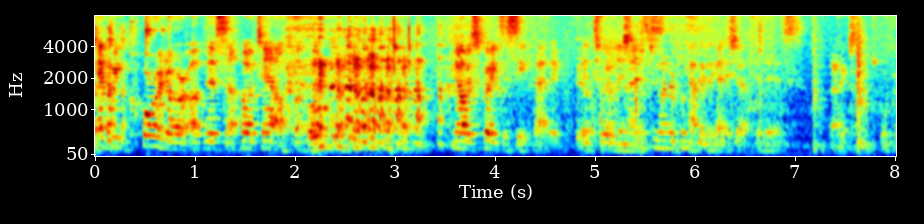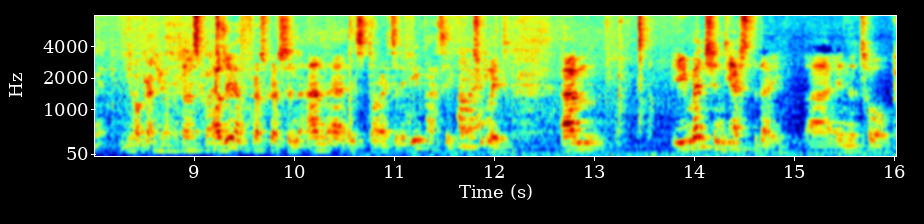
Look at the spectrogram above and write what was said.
every corridor of this uh, hotel. no, it's great to see Patti. It's really nice It's wonderful to have a seeing catch up. It is. Excellent. Well, great. You, Okay. you have the first question. I question? do have a first question, and uh, it's directed at you, Patti, All first, right. please. Um, you mentioned yesterday uh, in the talk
